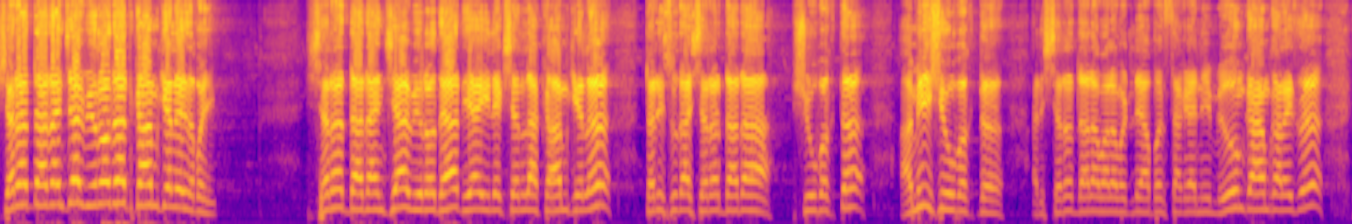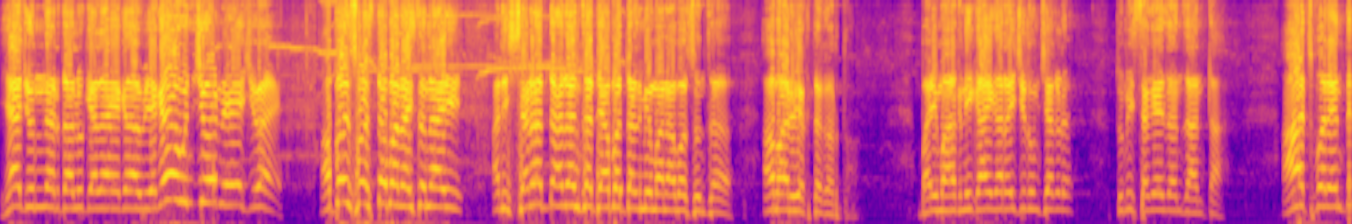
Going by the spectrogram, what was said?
शरददादांच्या विरोधात काम केलंय बाई. शरददादांच्या विरोधात या इलेक्शनला काम केलं तरी सुद्धा शरददादा शिवभक्त आम्ही शिवभक्त. आणि शरददादा मला म्हटले आपण सगळ्यांनी मिळून काम करायचं. ह्या जुन्नर तालुक्याला एका वेगळ्या उंचीवर नेल्याशिवाय आपण स्वस्त बनायचं नाही. आणि शरददादांचा त्याबद्दल मी मनापासूनच आभार व्यक्त करतो. बाई मागणी काय करायची तुमच्याकडं? तुम्ही सगळेजण जाणता. आजपर्यंत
